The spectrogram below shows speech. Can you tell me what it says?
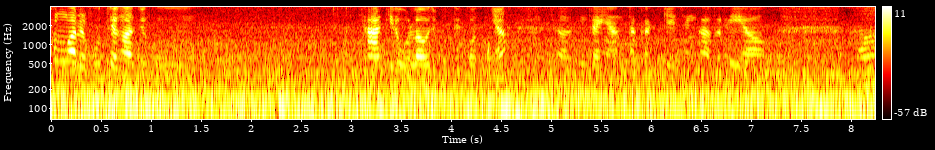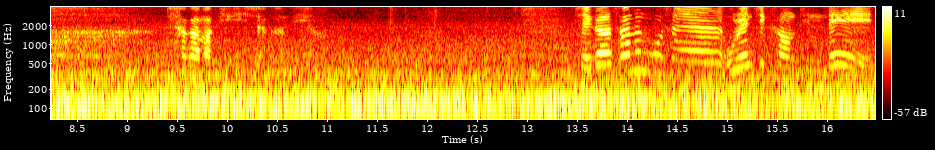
통과를 못 해가지고 4학기로 올라오지 못했거든요. 그래서 굉장히 안타깝게 생각을 해요. 아, 차가 막히기 시작하네요. 제가 사는 곳은 오렌지 카운티인데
